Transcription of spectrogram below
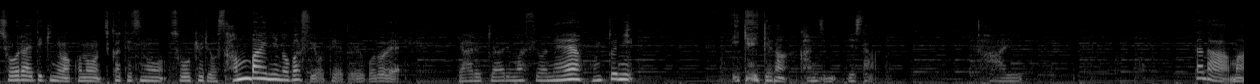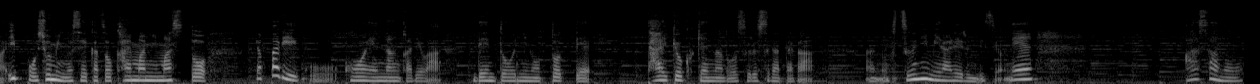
将来的にはこの地下鉄の総距離を3倍に伸ばす予定ということでやる気ありますよね。本当にイケイケな感じでした。はい。ただ、まあ、一歩庶民の生活を垣間見ますとやっぱりこう公園なんかでは伝統にのっとって太極拳などをする姿があの普通に見られるんですよね。朝の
